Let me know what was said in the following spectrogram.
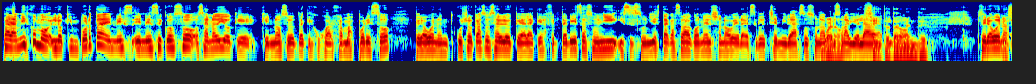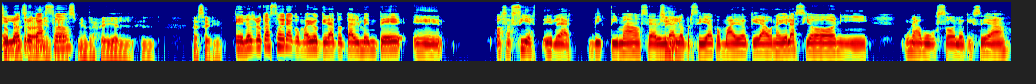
Para mí es como lo que importa en, es- en ese coso, o sea, no digo que, que no se lo tenga que juzgar jamás por eso, pero bueno, en cuyo caso es algo que a la que afectaría es a Sunji, y si Sunji está casada con él, yo no voy a ir a decirle, che, mira, sos una Bueno, persona violada. Sí, tipo. totalmente. Pero bueno, Eso el otro caso, Mientras, mientras veía el- el- la serie. el otro caso era como algo que era totalmente, eh, o sea, sí es- era víctima, o sea, Dylan Sí. lo percibía como algo que era una violación y un abuso, lo que sea.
